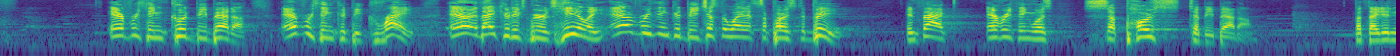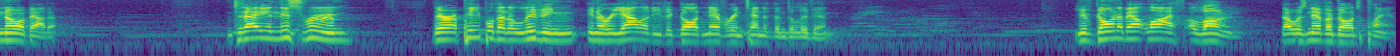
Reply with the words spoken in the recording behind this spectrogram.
Everything could be better, everything could be great. They could experience healing. Everything could be just the way it's supposed to be. In fact, everything was supposed to be better, but they didn't know about it. And today in this room, there are people that are living in a reality that God never intended them to live in. You've gone about life alone. That was never God's plan.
